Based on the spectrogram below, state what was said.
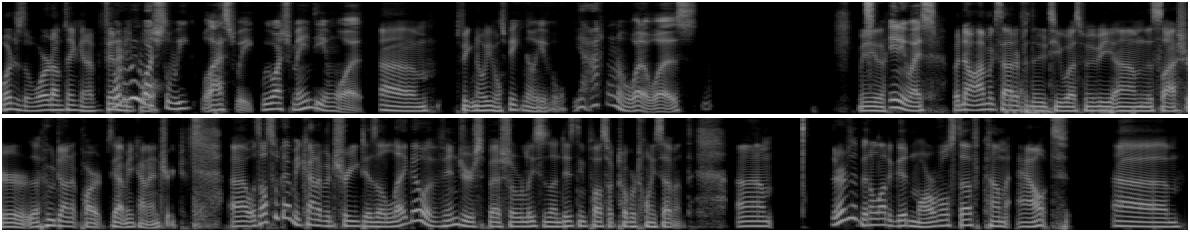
what is the word I'm thinking of? What Infinity did we Pool. watch the week last week? We watched Mandy and what? Um, Speak No Evil. Speak No Evil. Yeah, I don't know what it was. Me neither. Anyways, But no, I'm excited for the new Ti West movie. Um, the slasher, the Who Done It part's got me kind of intrigued. Uh, what's also got me kind of intrigued is a Lego Avengers special releases on Disney Plus October 27th. Um, there hasn't been a lot of good Marvel stuff come out. Um,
